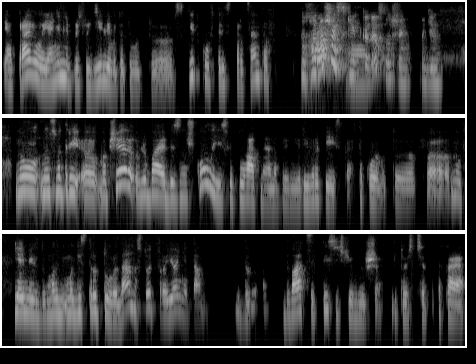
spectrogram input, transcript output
я отправила, и они мне присудили вот эту вот э, скидку в 30%, ну, хорошая скидка, а, да, слушай, один? Ну, ну смотри, э, вообще любая бизнес-школа, если платная, например, европейская, в такой вот, э, в, э, ну, я имею в виду магистратура, да, она стоит в районе там 20 тысяч и выше. То есть это такая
